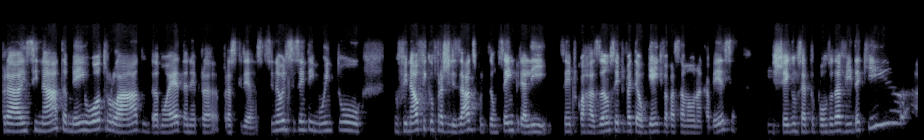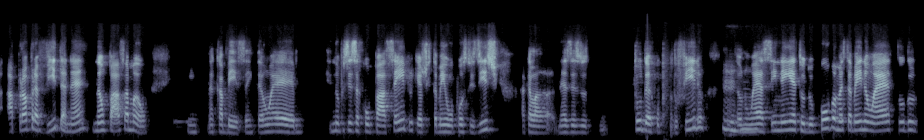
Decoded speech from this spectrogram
para ensinar também o outro lado da moeda né, para as crianças. Senão eles se sentem muito. No final ficam fragilizados, porque estão sempre ali, sempre com a razão, sempre vai ter alguém que vai passar a mão na cabeça, e chega um certo ponto da vida que a própria vida né, não passa a mão na cabeça. Então, é, não precisa culpar sempre, porque acho que também o oposto existe, aquela, né, às vezes tudo é culpa do filho, uhum. então não é uhum. assim, nem é tudo culpa, mas também não é tudo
